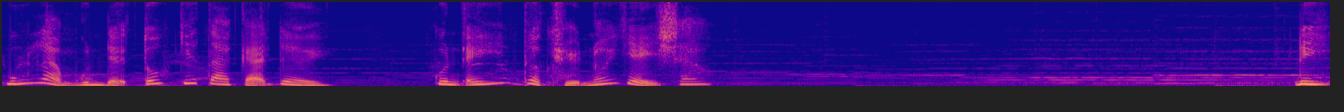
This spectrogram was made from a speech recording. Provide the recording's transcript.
Muốn làm huynh đệ tốt với ta cả đời. Huynh ấy thật sự nói vậy sao? Đi.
